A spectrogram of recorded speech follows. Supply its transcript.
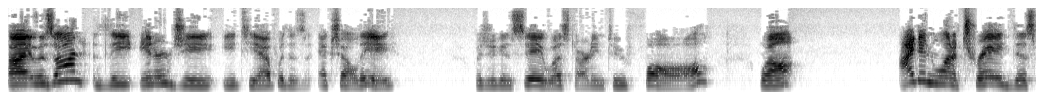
Uh, it was on the energy ETF with its XLE, which you can see was starting to fall. Well, I didn't want to trade this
